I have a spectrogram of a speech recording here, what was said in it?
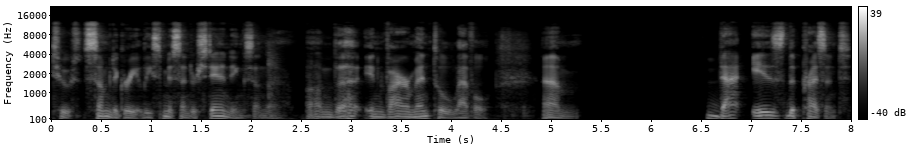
to some degree at least misunderstandings on the on the environmental level um, that is the present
